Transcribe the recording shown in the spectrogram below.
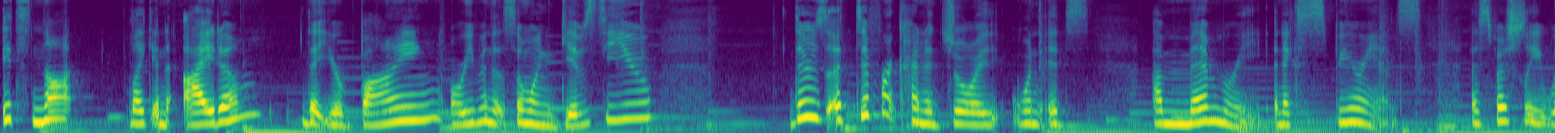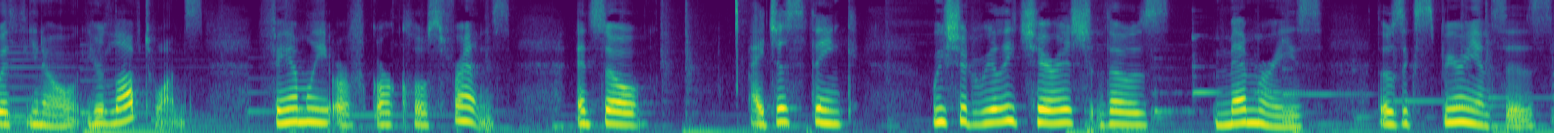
it's not like an item that you're buying or even that someone gives to you. There's a different kind of joy when it's a memory, an experience, especially with, you know, your loved ones, family or, or close friends. And so I just think we should really cherish those memories, those experiences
